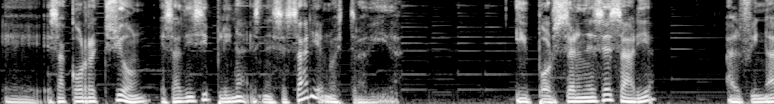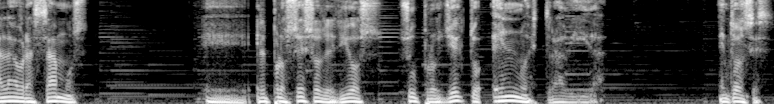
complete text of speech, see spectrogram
eh, esa corrección, esa disciplina es necesaria en nuestra vida y por ser necesaria, al final abrazamos eh, el proceso de Dios, su proyecto en nuestra vida. Entonces,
